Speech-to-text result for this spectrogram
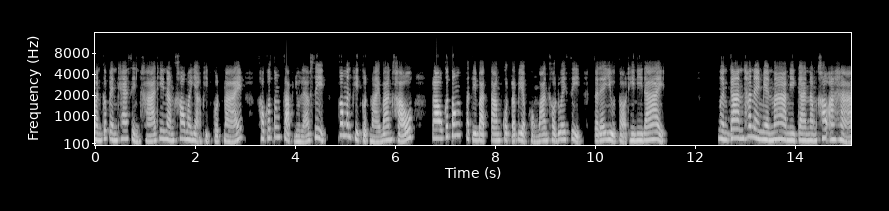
มันก็เป็นแค่สินค้าที่นำเข้ามาอย่างผิดกฎหมาย เขาก็ต้องจับอยู่แล้วสิ ก็มันผิดกฎหมายบ้านเขา เราก็ต้องปฏิบัติตามกฎระเบียบของบ้านเขาด้วยสิ จะได้อยู่ต่อที่นี่ได้ เหมือนกันถ้าในเมียนมา มีการนำเข้าอาหาร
